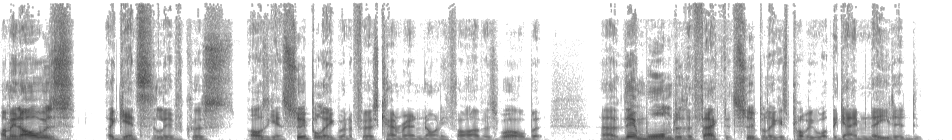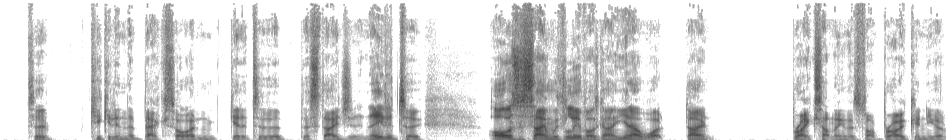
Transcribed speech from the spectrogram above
I mean, I was against the Liv because I was against Super League when it first came around in '95 as well. But uh, then warmed to the fact that Super League is probably what the game needed to kick it in the backside and get it to the, the stage that it needed to. I was the same with Liv. I was going, you know what? Don't break something that's not broken. You got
